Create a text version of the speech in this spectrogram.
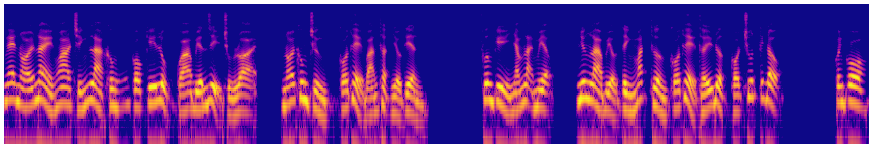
nghe nói này hoa chính là không có ký lục quá biến dị chủng loại, nói không chừng có thể bán thật nhiều tiền. Phương Kỳ nhắm lại miệng, nhưng là biểu tình mắt thường có thể thấy được có chút kích động. Quanh co,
